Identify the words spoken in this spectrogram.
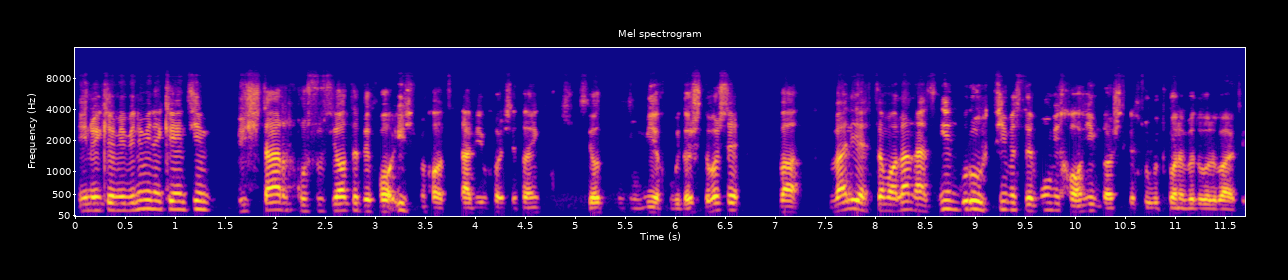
اینو که می‌بینیم اینه که این تیم بیشتر خصوصیات دفاعیش می‌خواد قوی باشه تا اینکه خصوصیات هجومی خوبی داشته باشه و ولی احتمالا از این گروه تیم سومی خواهیم داشت که صعود کنه به دور بعدی.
